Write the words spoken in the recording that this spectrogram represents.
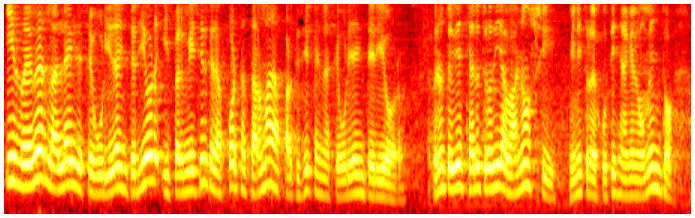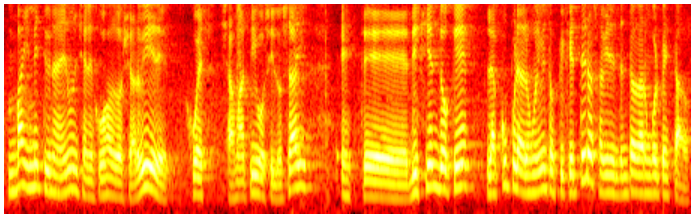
y rever la ley de seguridad interior y permitir que las Fuerzas Armadas participen en la seguridad interior. Pero no te olvides que al otro día Banossi, ministro de Justicia en aquel momento, va y mete una denuncia en el juzgado de Ollarvide, juez llamativo si los hay, este, diciendo que la cúpula de los movimientos piqueteros habían intentado dar un golpe de Estado,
